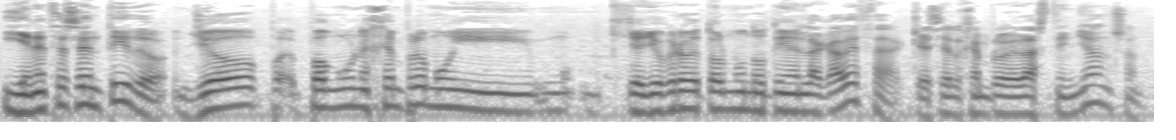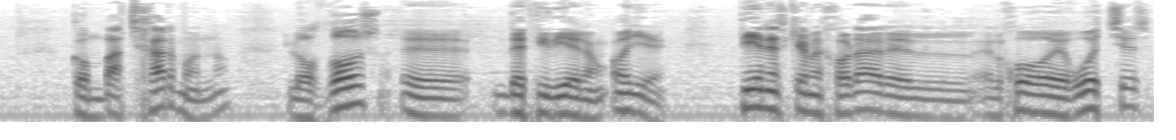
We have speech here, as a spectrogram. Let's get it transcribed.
Y en este sentido, yo pongo un ejemplo muy mu- que yo creo que todo el mundo tiene en la cabeza, que es el ejemplo de Dustin Johnson con Batch Harmon, ¿no? Los dos eh, decidieron, oye, tienes que mejorar el, el juego de wedges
